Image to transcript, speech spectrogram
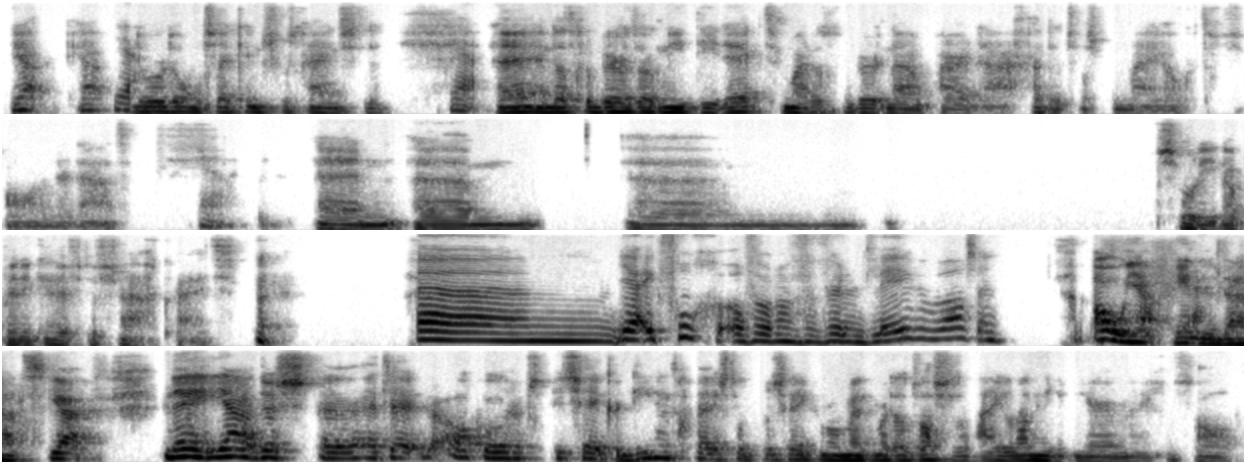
Ja, ja, door de onttrekkingsverschijnselen. Ja. Eh, en dat gebeurt ook niet direct, maar dat gebeurt na een paar dagen. Dat was bij mij ook het geval, inderdaad. Ja. En um, um, Sorry, nou ben ik even de vraag kwijt. Um, ja, ik vroeg of er een vervullend leven was. En... Oh ja, inderdaad. Ja. Nee, ja, dus uh, het, de alcohol is zeker dienend geweest op een zeker moment, maar dat was het al heel lang niet meer in mijn geval.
